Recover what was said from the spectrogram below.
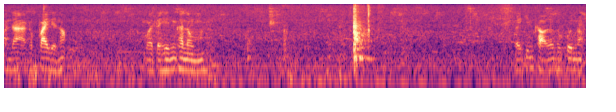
มันด้ก็ไปเลยเนาะว่าแต่เห็นขนม ไปกินข้าวแล้วทุกคนเนาะ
